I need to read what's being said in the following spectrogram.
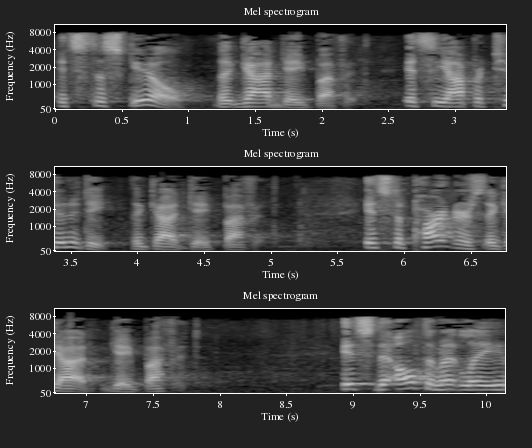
It's the skill that God gave Buffett. It's the opportunity that God gave Buffett. It's the partners that God gave Buffett. It's the ultimately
